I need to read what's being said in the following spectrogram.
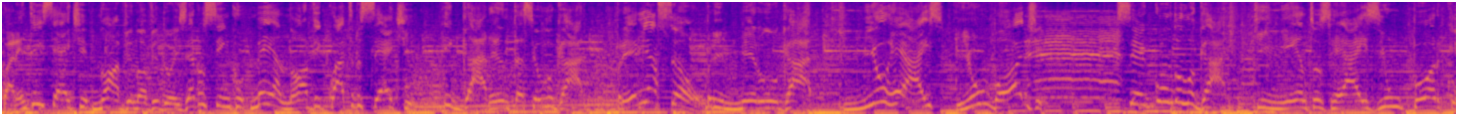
47 99205 6947 e garanta seu lugar. Premiação: primeiro lugar, mil reais e um bode. Segundo lugar, 500 reais e um porco.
